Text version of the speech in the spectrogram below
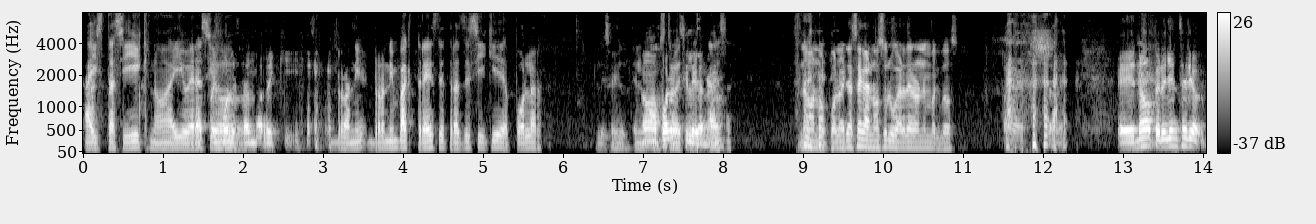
Ahí está Zeke, ¿no? Ahí hubiera Estoy sido molestando a Ricky. running, running back 3 detrás de Zeke y de Pollard. El- Sí. el- el No, Pollard sí le ganó, ¿no? No, no, Pollard ya se ganó su lugar de running back 2. A ver, está bien. Eh, no, pero ya en serio,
